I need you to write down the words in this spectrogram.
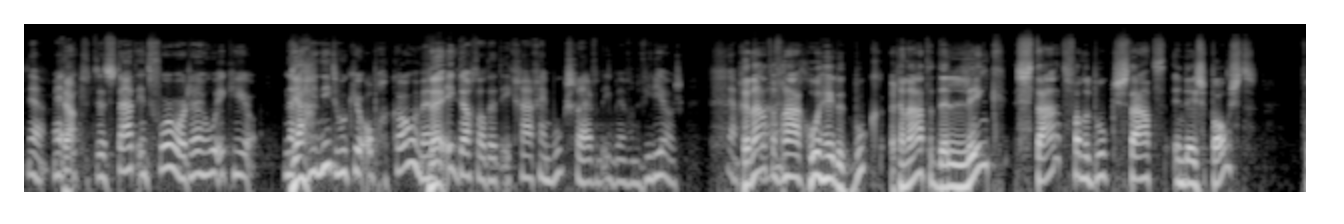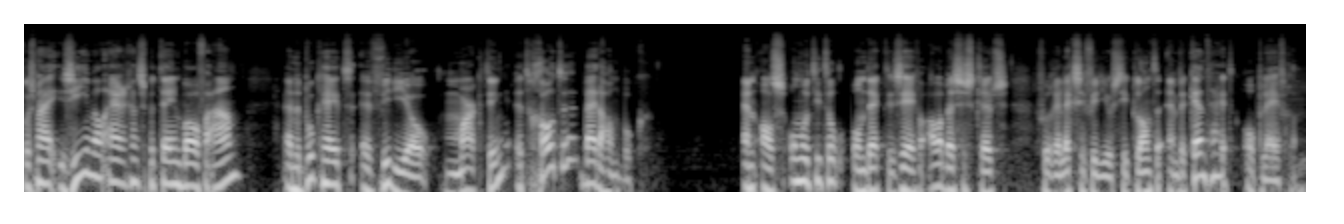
ja, maar Ja. Ik, het staat in het voorwoord hè, hoe ik hier... Nou, Ja. Niet hoe ik hier opgekomen ben. Nee. Ik dacht altijd, ik ga geen boek schrijven, want ik ben van de video's. Ja, Renate klaar. vraagt, hoe heet het boek? Renate, de link staat van het boek staat in deze post. Volgens mij zie je hem wel ergens meteen bovenaan. En het boek heet Video Marketing, het grote bij de handboek. En als ondertitel ontdek de zeven allerbeste scripts voor relaxe video's die klanten en bekendheid opleveren.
